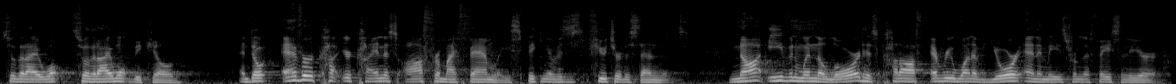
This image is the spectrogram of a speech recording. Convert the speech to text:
so that I won't, so that I won't be killed. And don't ever cut your kindness off from my family, speaking of his future descendants, not even when the Lord has cut off every one of your enemies from the face of the earth.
